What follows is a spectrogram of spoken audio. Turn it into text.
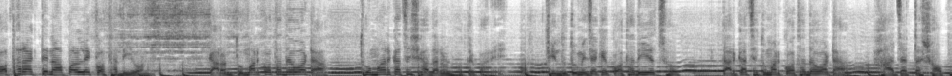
কথা রাখতে না পারলে কথা দিও না। কারণ তোমার কথা দেওয়াটা তোমার কাছে সাধারণ হতে পারে। কিন্তু তুমি যাকে কথা দিয়েছ, তার কাছে তোমার কথা দেওয়াটা হাজারটা স্বপ্ন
